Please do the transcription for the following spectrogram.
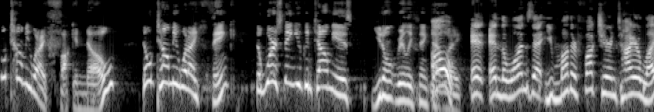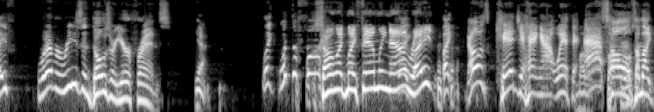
Don't tell me what I fucking know. Don't tell me what I think. The worst thing you can tell me is you don't really think that Oh, way. and and the ones that you motherfucked your entire life, for whatever reason, those are your friends. Yeah. Like what the fuck? Sound like my family now, Like- right? like those kids you hang out with assholes. I'm like,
